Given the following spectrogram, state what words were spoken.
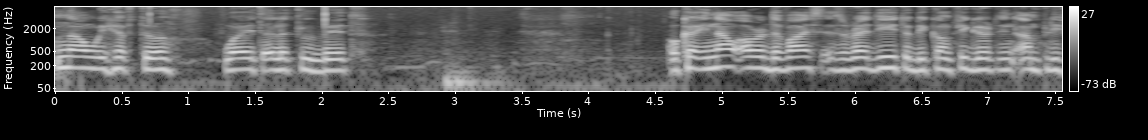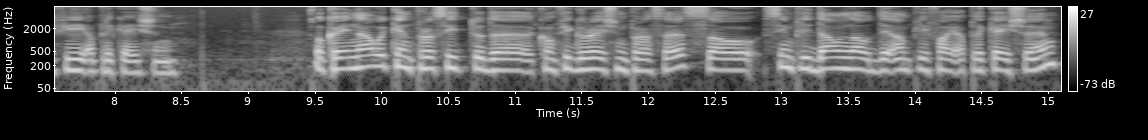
now we have to wait a little bit. Okay now our device is ready to be configured in AmpliFi application. Okay now we can proceed to the configuration process. So simply download the AmpliFi application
